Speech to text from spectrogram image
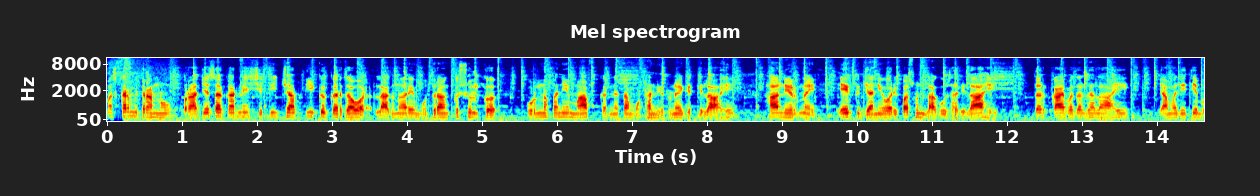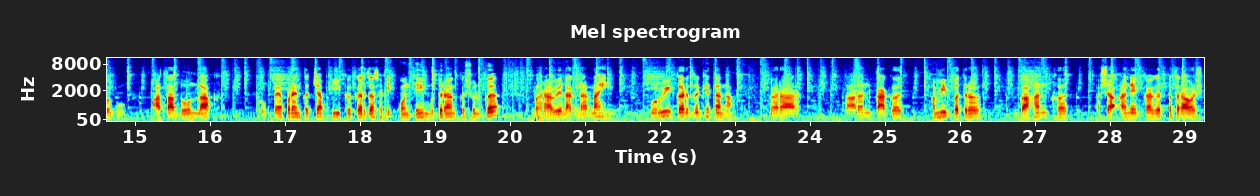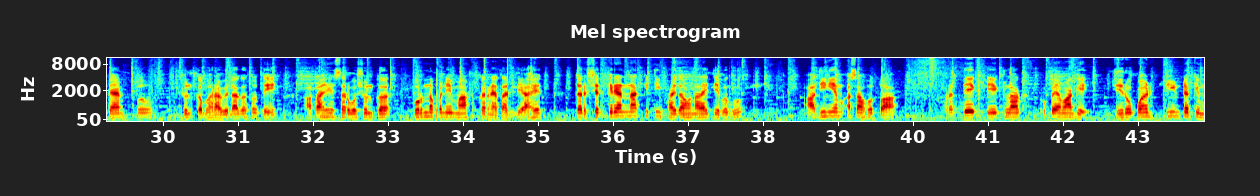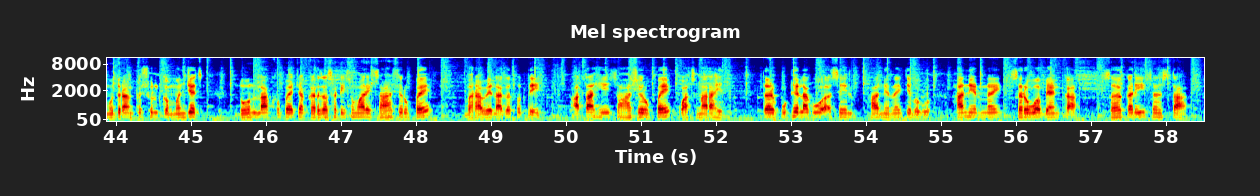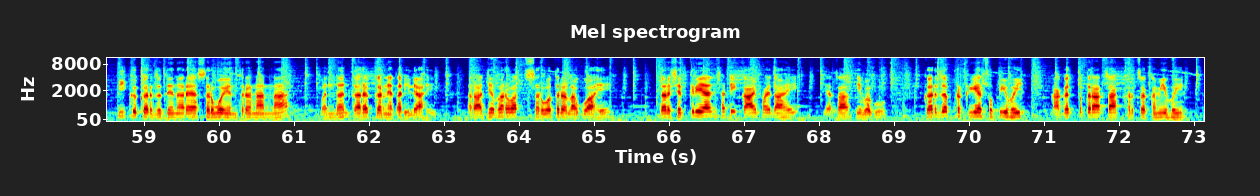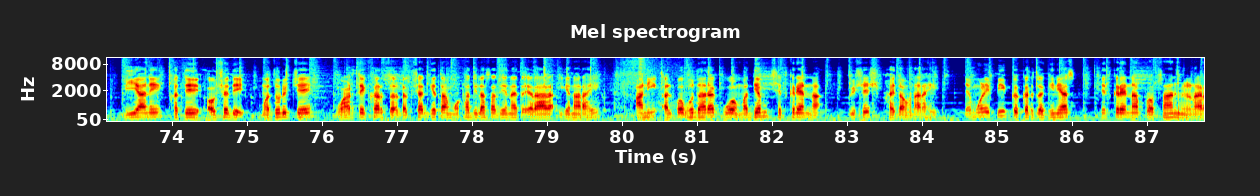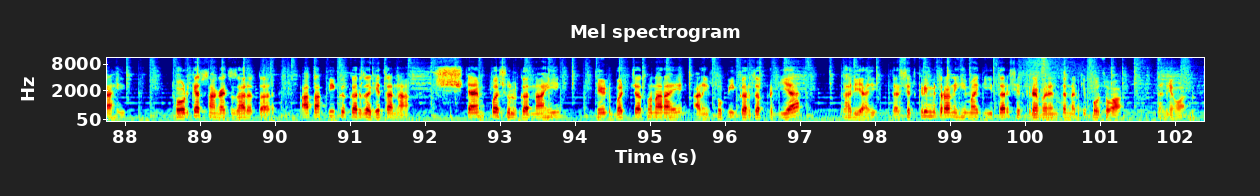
नमस्कार मित्रांनो राज्य सरकारने शेतीच्या पीक कर्जावर लागणारे मुद्रांक शुल्क पूर्णपणे माफ करण्याचा मोठा निर्णय घेतलेला आहे. हा निर्णय एक जानेवारीपासून लागू झालेला आहे. तर काय बदल झाला आहे? यामध्ये ते बघू. आता दोन लाख रुपयापर्यंतच्या पीक कर्जासाठी कोणतेही मुद्रांक शुल्क भरावे लागणार नाही. पूर्वी कर्ज घेताना करार तारण कागद हमीपत्र गहाणखत अशा अनेक कागदपत्रावर स्टॅम्प शुल्क भरावे लागत होते. आता हे सर्व शुल्क पूर्णपणे माफ करण्यात आलेले आहेत. तर शेतकऱ्यांना किती फायदा होणार आहे ते बघू. आधी नियम असा होता प्रत्येक एक लाख रुपयामागे झिरो पॉईंट तीन टक्के मुद्रांक शुल्क म्हणजेच दोन लाख रुपयाच्या कर्जासाठी सुमारे सहाशे रुपये भरावे लागत होते. आता हे सहाशे रुपये वाचणार आहेत. तर कुठे लागू असेल हा निर्णय ते बघू. हा निर्णय सर्व बँका सहकारी संस्था पीक कर्ज देणाऱ्या सर्व यंत्रणांना बंधनकारक करण्यात आलेले आहे. राज्यभरात सर्वत्र लागू आहे. तर शेतकऱ्यांसाठी काय फायदा आहे याचा ते बघू. कर्ज प्रक्रिया सोपी होईल कागदपत्राचा खर्च कमी होईल. बियाणे खते औषधे मजुरीचे वाढते खर्च लक्षात घेता मोठा दिलासा देण्यात येणार येणार आहे. आणि अल्पभूधारक व मध्यम शेतकऱ्यांना विशेष फायदा होणार आहे. त्यामुळे पीक कर्ज घेण्यास शेतकऱ्यांना प्रोत्साहन मिळणार आहे. थोडक्यात सांगायचं झालं तर आता पीक कर्ज घेताना स्टॅम्प शुल्क नाही थेट बचत होणार आहे आणि सोपी कर्ज प्रक्रिया झाली आहे. तर शेतकरी मित्रांनो ही माहिती इतर शेतकऱ्यांपर्यंत नक्की पोहोचवा. धन्यवाद.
